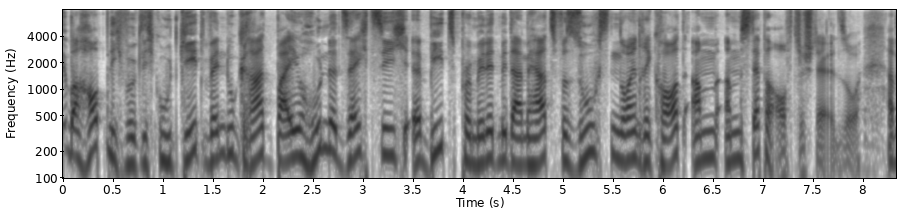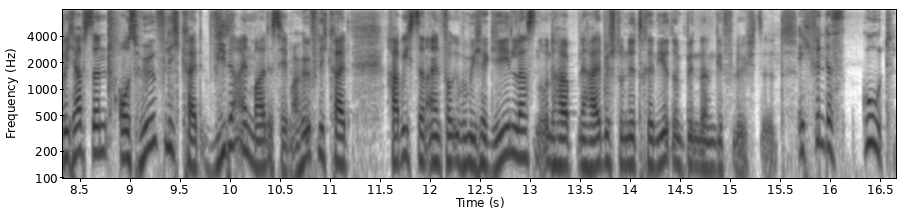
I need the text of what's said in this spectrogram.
überhaupt nicht wirklich gut geht, wenn du gerade bei 160 äh, Beats per Minute mit deinem Herz versuchst, einen neuen Rekord am, am Stepper aufzustellen. So. Aber ich habe es dann aus Höflichkeit, wieder einmal das Thema Höflichkeit, habe ich es dann einfach über mich ergehen lassen und habe eine halbe Stunde trainiert und bin dann geflüchtet. Ich finde es gut,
